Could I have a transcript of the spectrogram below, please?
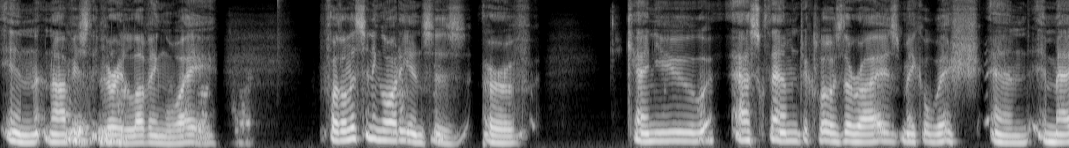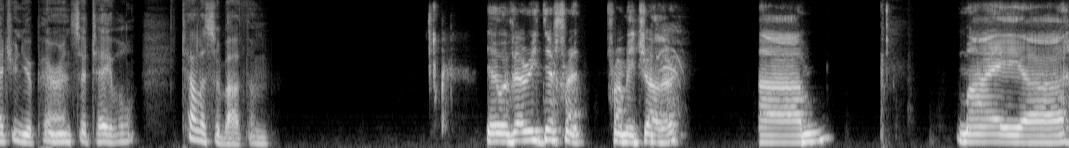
in an obviously very loving way. For the listening audiences, Irv, can you ask them to close their eyes, make a wish, and imagine your parents at table? Tell us about them. They were very different from each other. Um, my uh,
